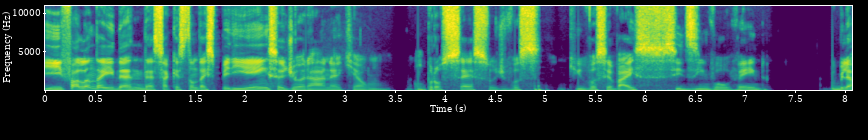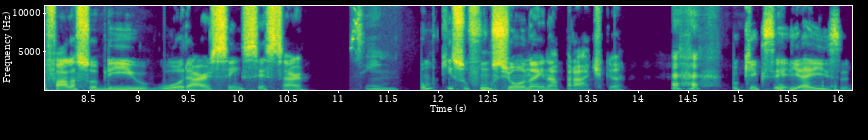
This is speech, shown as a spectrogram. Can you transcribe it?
e falando aí, né, dessa questão da experiência de orar, né, que é um, um processo de você que você vai se desenvolvendo. A Bíblia fala sobre o orar sem cessar. Sim. Como que isso funciona aí na prática? o que, que seria isso?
